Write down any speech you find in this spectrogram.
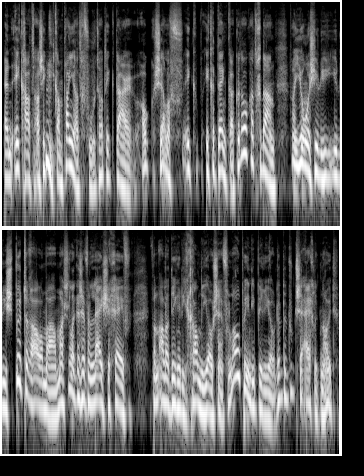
En ik had, als ik die campagne had gevoerd, had ik daar ook zelf. Ik, ik denk dat ik het ook had gedaan. Van jongens, jullie, jullie sputteren allemaal. Maar zal ik eens even een lijstje geven van alle dingen die grandioos zijn verlopen in die periode? Dat doet ze eigenlijk nooit.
